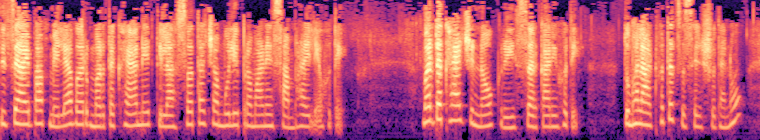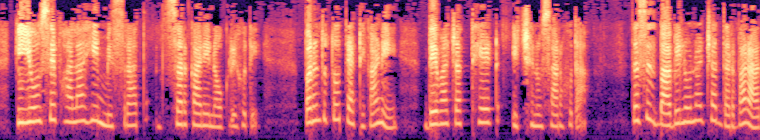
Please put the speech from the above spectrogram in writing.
तिचे आईबाप मेल्यावर मर्दखयाने तिला स्वतःच्या मुलीप्रमाणे सांभाळले होते. मर्दखयाची नोकरी सरकारी होती. तुम्हाला आठवतच असेल श्रोत्यानो की योसेफाला ही मिस्रात सरकारी नोकरी होती. परंतु तो त्या ठिकाणी देवाच्या थेट इच्छेनुसार होता. तसेच बाबिलोनाच्या दरबारात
